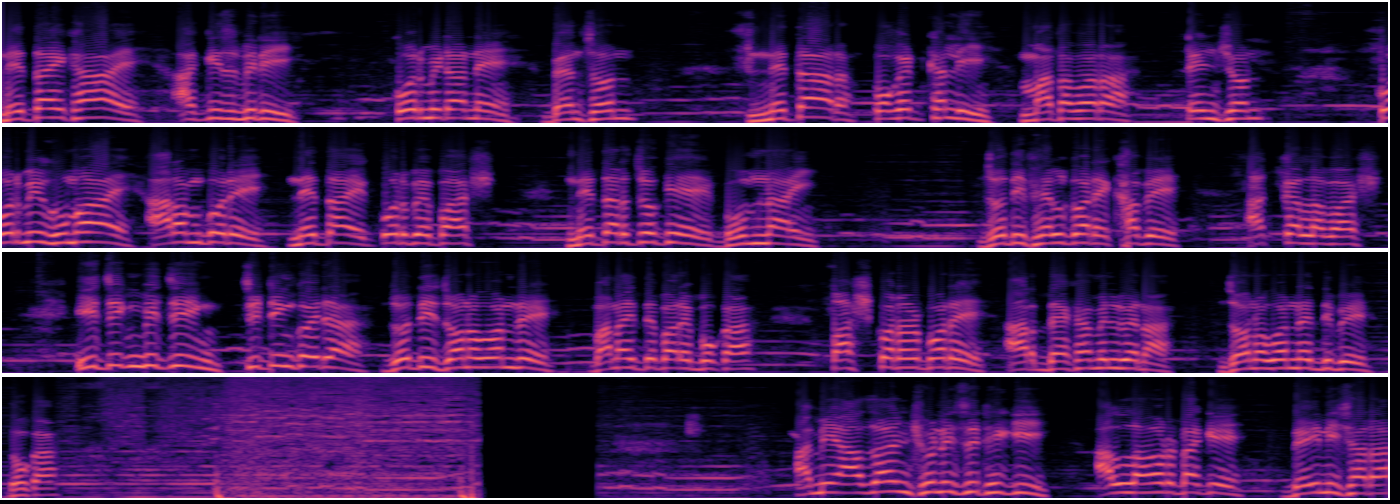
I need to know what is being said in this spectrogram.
নেতাই খায় আকিস বিড়ি, কর্মী টানে বেঞ্চন নেতার পকেট খালি, মাথা ভরা, টেনশন। কর্মী ঘুমায়, আরাম করে, নেতায় করবে পাশ। নেতার চোখে ঘুম নাই, যদি ফেল করে খাবে আক্কালাবাস ইচিং বিচিং চিটিং কইরা যদি জনগণরে বানাইতে পারে বোকা, পাশ করার পরে আর দেখা মিলবে না জনগণে দিবে ধোকা। আমি আজান শুনেছি ঠিকই, আল্লাহর ডাকে দেইনি সারা।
